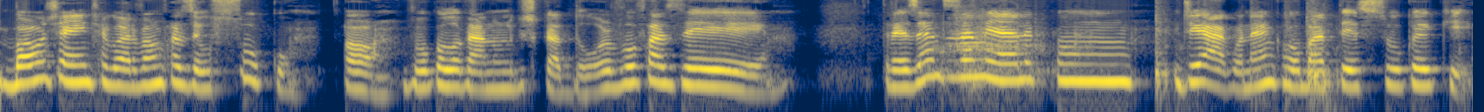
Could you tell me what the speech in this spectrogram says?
Bom, gente, agora vamos fazer o suco. Ó, vou colocar no liquidificador. Vou fazer 300 ml com, de água, né? vou bater suco aqui.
